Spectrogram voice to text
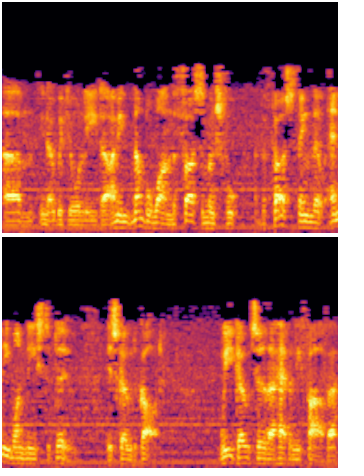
um, you know, with your leader. I mean, number one, the first and most the first thing that anyone needs to do is go to God. We go to the Heavenly Father,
